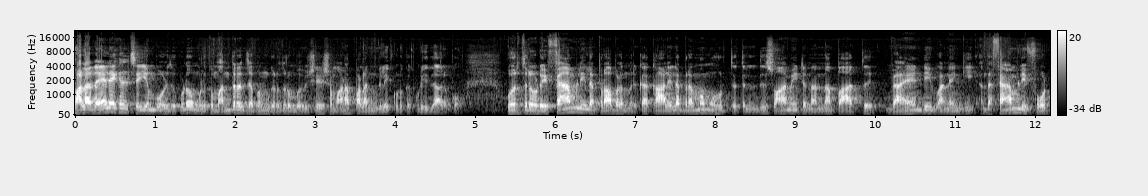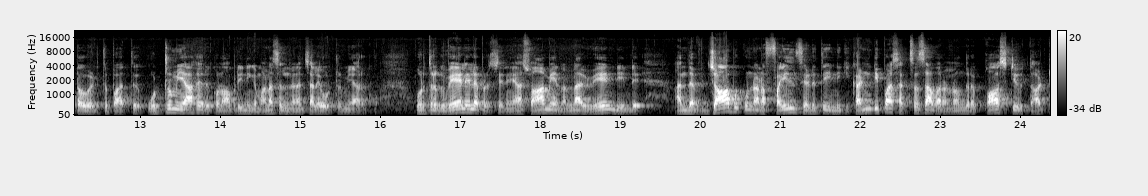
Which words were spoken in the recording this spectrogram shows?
பல வேலைகள் செய்யும்பொழுது கூட உங்களுக்கு மந்திர ஜபம்ங்கிறது ரொம்ப விசேஷமான பலன்களை கொடுக்கக்கூடியதாக இருக்கும். ஒருத்தருடைய ஃபேமிலியில் ப்ராப்ளம் இருக்கா? காலையில் பிரம்ம முகூர்த்தத்துலேருந்து சுவாமிகிட்ட நன்னா பார்த்து வேண்டி வணங்கி அந்த ஃபேமிலி ஃபோட்டோவை எடுத்து பார்த்து ஒற்றுமையாக இருக்கணும் அப்படின்னு நீங்கள் மனசில் நினச்சாலே ஒற்றுமையாக இருக்கும். ஒருத்தருக்கு வேலையில் பிரச்சனையா சுவாமியை நல்லா வேண்டிண்டு அந்த ஜாபுக்கு உண்டான ஃபைல்ஸ் எடுத்து இன்றைக்கி கண்டிப்பாக சக்ஸஸாக வரணுங்கிற பாசிட்டிவ் தாட்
